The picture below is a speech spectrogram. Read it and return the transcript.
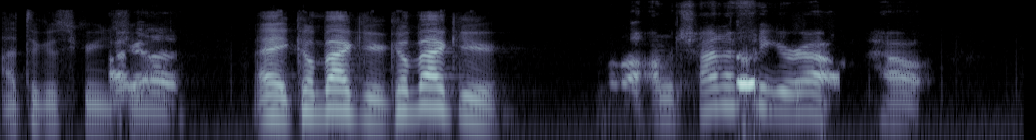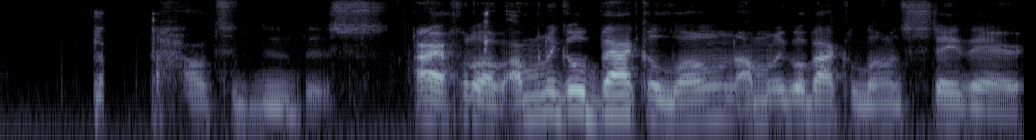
I took a uh, screenshot. gotta, Hey, come back here. Come back here. Hold on, I'm trying to figure out how how to do this. Alright, hold up. I'm gonna go back alone. I'm gonna go back alone. Stay there.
